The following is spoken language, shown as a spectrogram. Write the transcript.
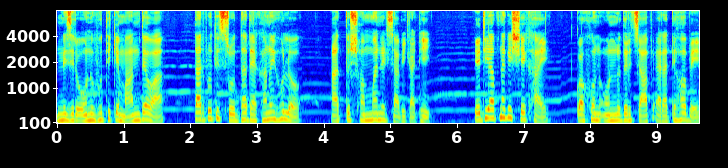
নিজের অনুভূতিকে মান দেওয়া, তার প্রতি শ্রদ্ধা দেখানোই হলো আত্মসম্মানের চাবিকাঠি। এটি আপনাকে শেখায় কখন অন্যদের চাপ এড়াতে হবে,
